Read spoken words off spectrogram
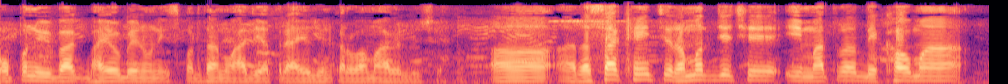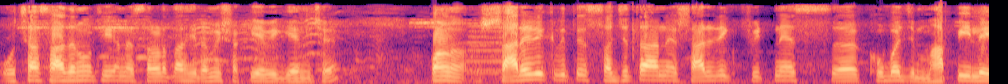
ઓપન વિભાગ ભાઈઓ બહેનોની સ્પર્ધાનું આજે અત્રે આયોજન કરવામાં આવેલું છે. રસાખેંચ રમત જે છે, એ માત્ર દેખાવમાં ઓછા સાધનોથી અને સરળતાથી રમી શકીએ એવી ગેમ છે. પણ શારીરિક રીતે સજ્જતા અને શારીરિક ફિટનેસ ખૂબ જ માપી લે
